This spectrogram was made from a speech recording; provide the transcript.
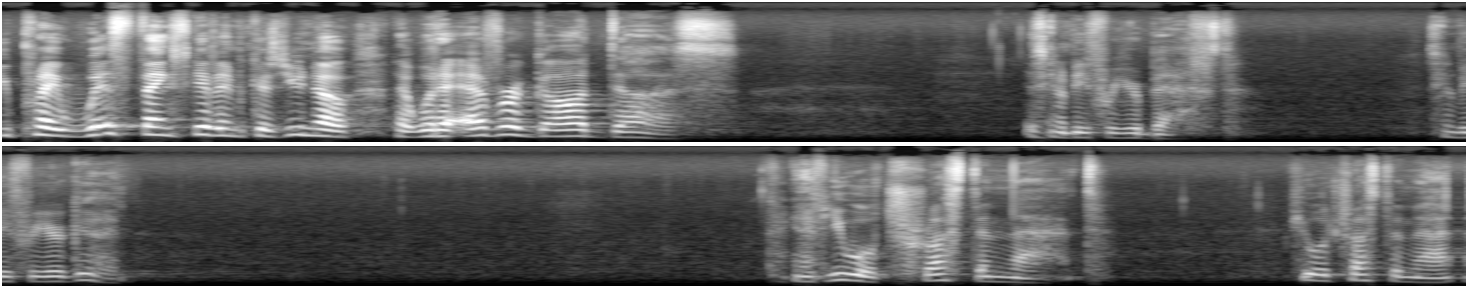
You pray with thanksgiving because you know that whatever God does is going to be for your best, it's going to be for your good. And if you will trust in that, if you will trust in that,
